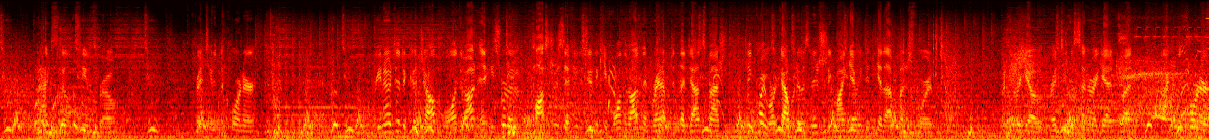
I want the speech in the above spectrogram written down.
Accidental team throw. Red team in the corner. Reno did a good job of walling them out, and he sort of postured as if he was going to keep walling them out and then ran up to the down smash. Didn't quite work out, but it was an interesting mind game. He didn't get that punished for it. But here we go. Red team in the center again, but back in the corner.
